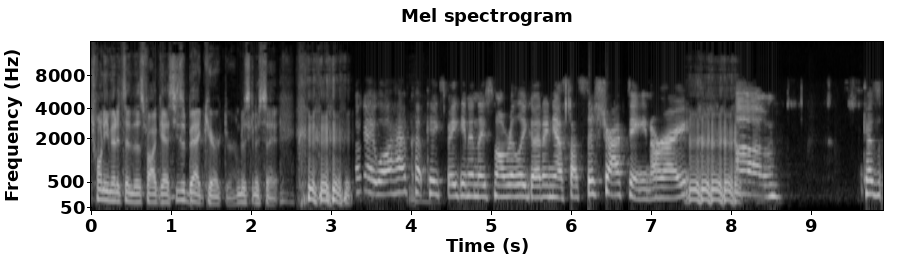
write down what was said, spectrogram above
20 minutes into this podcast, he's a bad character. I'm just gonna say it. okay, well, I have cupcakes baking and they smell really good, and yes, that's distracting. All right. um, because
